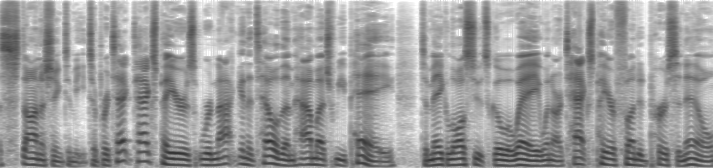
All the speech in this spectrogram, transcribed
astonishing to me. To protect taxpayers, we're not going to tell them how much we pay to make lawsuits go away when our taxpayer funded personnel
